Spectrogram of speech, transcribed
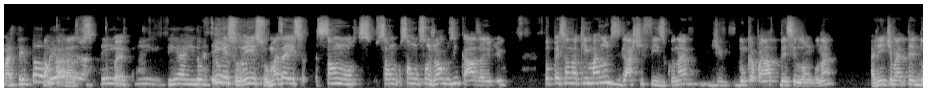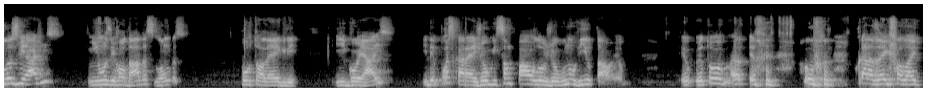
Mas tem Palmeiras, então, cara, tem, é. tem, tem, ainda o... Isso, isso, mas é isso. São, são, são, são jogos em casa. Eu, eu, Tô pensando aqui mais no desgaste físico, né? De, de um campeonato desse longo, né? A gente vai ter duas viagens em 11 rodadas longas, Porto Alegre e Goiás. E depois, cara, é jogo em São Paulo, jogo no Rio tal. Eu, eu, eu tô. Eu, o, o cara Zé que falou aí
